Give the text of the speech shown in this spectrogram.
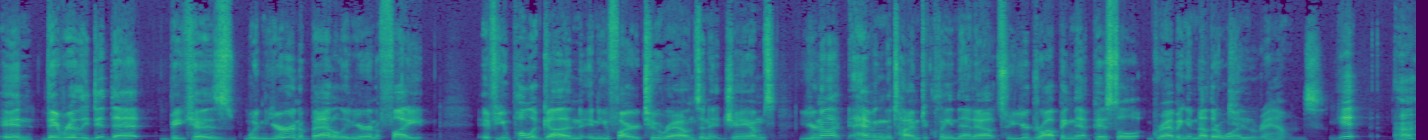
and they really did that because when you're in a battle and you're in a fight, if you pull a gun and you fire two rounds and it jams, you're not having the time to clean that out. So you're dropping that pistol, grabbing another one. Two rounds. Yeah, huh?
